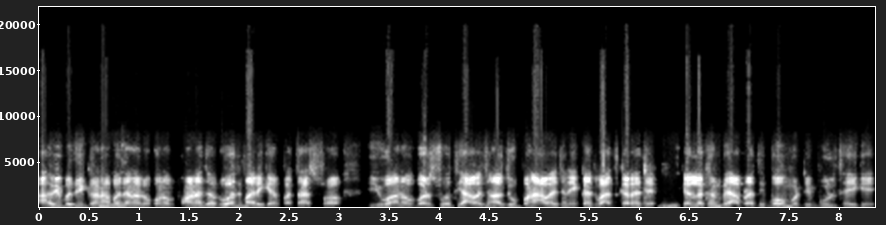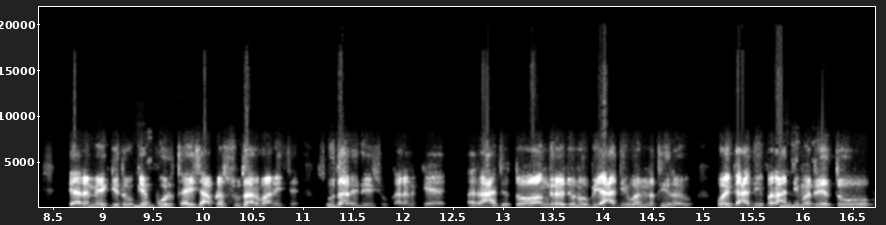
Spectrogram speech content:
આવી બધી ઘણા બધાના લોકોનો ફોન છે. રોજ મારી ઘેર પચાસ સો યુવાનો વર્ષોથી આવે છે હજુ પણ આવે છે ને એક જ વાત કરે છે કે લખનભાઈ આપણાથી બહુ મોટી ભૂલ થઈ ગઈ. ત્યારે મેં કીધું કે ભૂલ થઈ છે આપણે સુધારવાની છે. સુધારી દઈશું. કારણ કે રાજ તો અંગ્રેજોનું બી આજીવન નથી રહ્યું. કોઈ ગાદી પર આજીવન રહેતું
